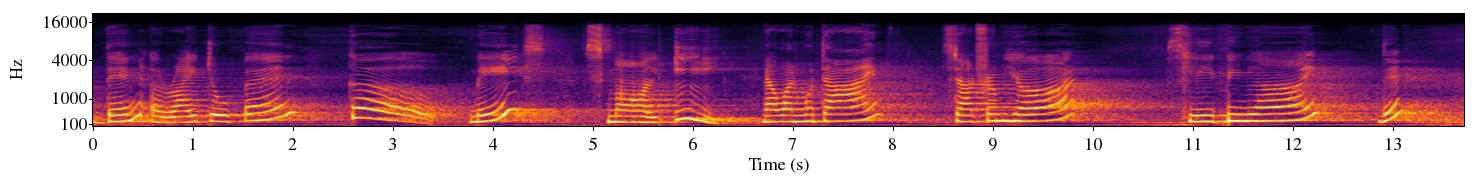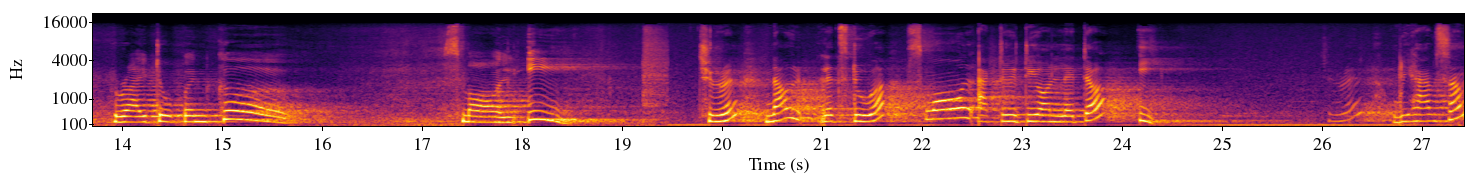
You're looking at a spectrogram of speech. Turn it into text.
then a right open curve makes small e. Now one more time. Start from here sleeping line then right open curve small e. Children now let's do a small activity on letter e we have some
